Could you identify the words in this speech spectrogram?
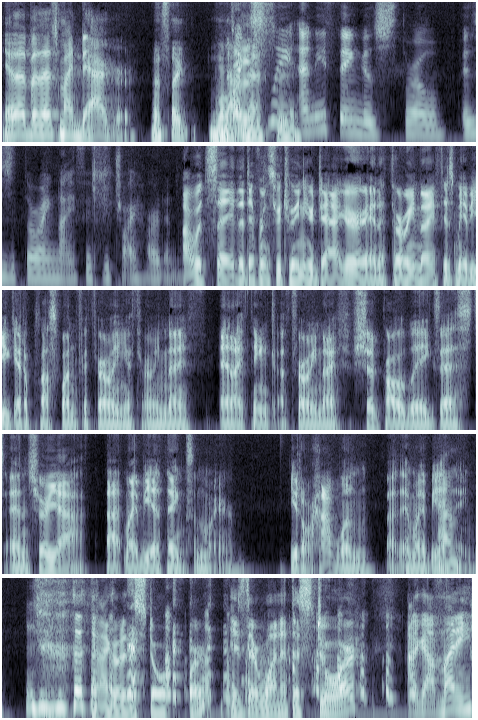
Yeah, but that's my dagger. That's like Well, not Technically, necessary. anything is throw is a throwing knife if you try hard enough. I would say the difference between your dagger and a throwing knife is maybe you get a plus one for throwing your throwing knife. And I think a throwing knife should probably exist. And sure, yeah, that might be a thing somewhere. You don't have one, but it might be a Um, thing. Can I go to the store? Is there one at the store? I got money.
